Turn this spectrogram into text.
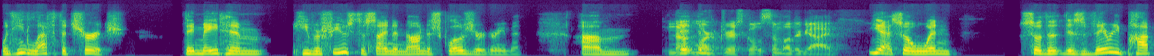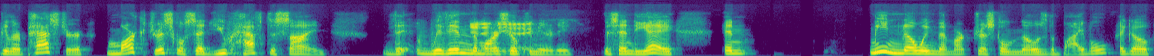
When he left the church, they made him he refused to sign a non-disclosure agreement. Um, Not Mark Driscoll, some other guy. yeah, so when so the this very popular pastor, Mark Driscoll said you have to sign the within the An Mars Hill NDA. community, this NDA. And me knowing that Mark Driscoll knows the Bible, I go,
